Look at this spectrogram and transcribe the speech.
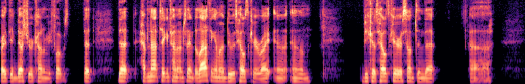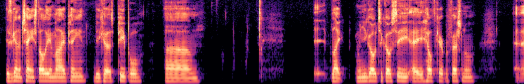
right? The industrial economy folks that that have not taken time to understand. The last thing I'm going to do is healthcare, right? Uh, um, because healthcare is something that uh, is going to change slowly, in my opinion, because people um, like when you go to go see a healthcare professional, uh,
